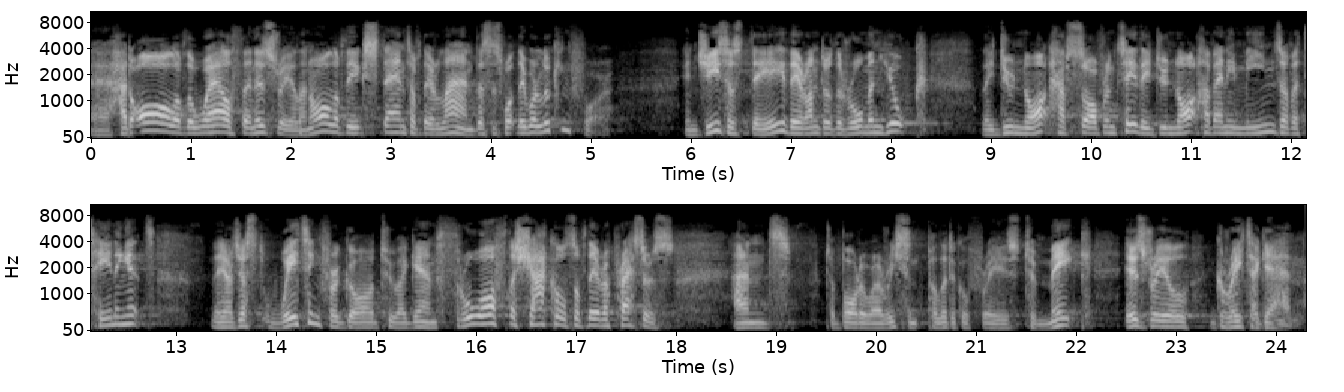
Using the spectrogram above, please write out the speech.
uh, had all of the wealth in Israel and all of the extent of their land. This is what they were looking for. In Jesus' day, they're under the Roman yoke. They do not have sovereignty. They do not have any means of attaining it. They are just waiting for God to again throw off the shackles of their oppressors and, to borrow a recent political phrase, to make Israel great again.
